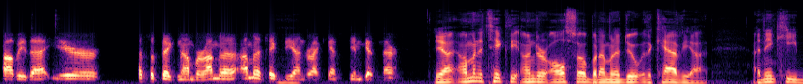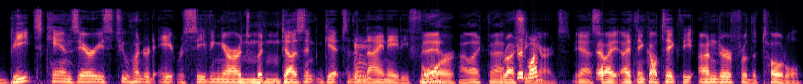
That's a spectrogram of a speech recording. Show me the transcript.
probably that year. That's a big number. I'm going to I'm going to take the under. I can't see him getting there. Yeah, I'm going to take the under also, but I'm going to do it with a caveat. I think he beats Canzeri's 208 receiving yards, but doesn't get to the 984 Mm-hmm. Yeah, I like that. rushing yards. Yeah, so I, I think I'll take the under for the total.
